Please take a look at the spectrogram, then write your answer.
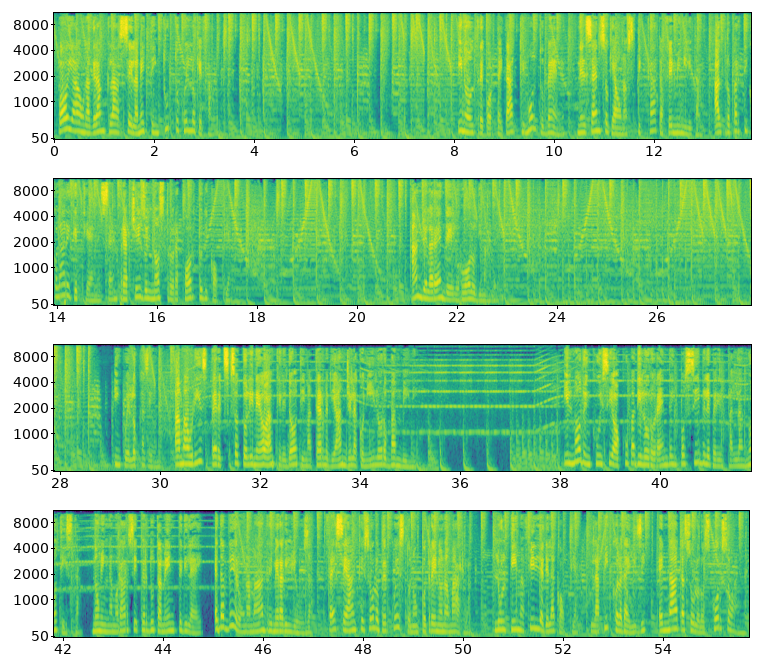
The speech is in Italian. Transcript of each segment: Poi ha una gran classe e la mette in tutto quello che fa. Inoltre porta i tacchi molto bene, nel senso che ha una spiccata femminilità, altro particolare che tiene sempre acceso il nostro rapporto di coppia. Angela rende il ruolo di madre. In quell'occasione, a Maurice Perez sottolineò anche le doti materne di Angela con i loro bambini. Il modo in cui si occupa di loro rende impossibile per il pallanuotista, non innamorarsi perdutamente di lei, è davvero una madre meravigliosa, fesse anche solo per questo non potrei non amarla. L'ultima figlia della coppia, la piccola Daisy, è nata solo lo scorso anno.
